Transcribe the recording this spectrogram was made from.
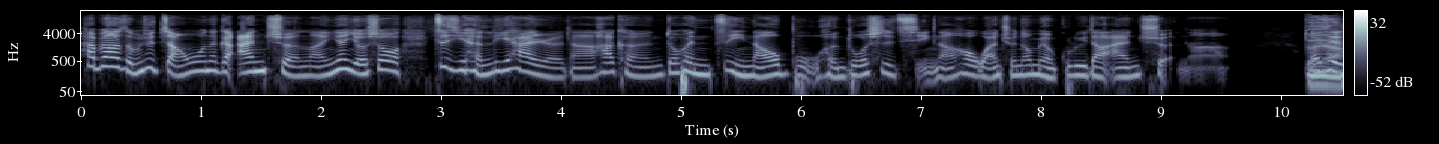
他不知道怎么去掌握那个安全了。你看，有时候自己很厉害的人啊，他可能都会自己脑补很多事情，然后完全都没有顾虑到安全啊。对啊，而且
